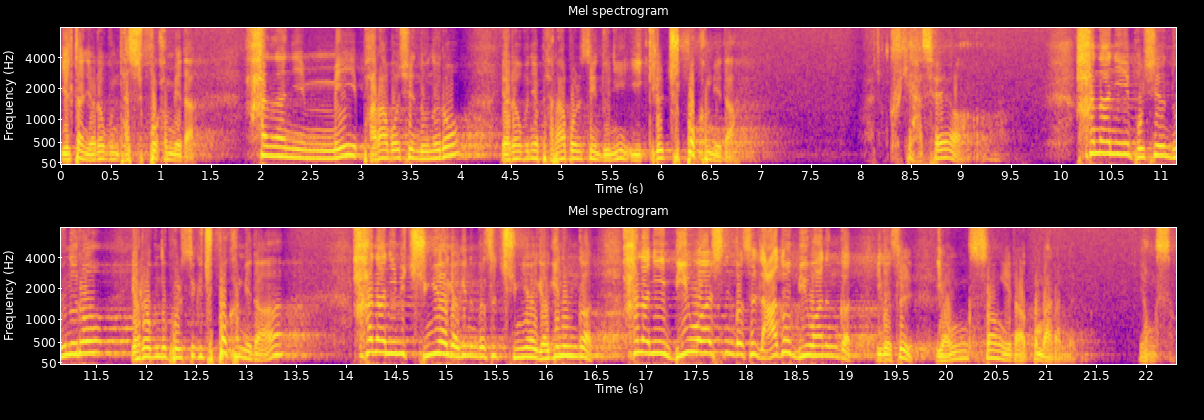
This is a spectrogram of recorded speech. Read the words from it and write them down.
일단 여러분 다시 축복합니다. 하나님이 바라보신 눈으로 여러분이 바라볼 수 있는 눈이 있기를 축복합니다. 아, 좀 크게 하세요. 하나님이 보시는 눈으로 여러분도 볼 수 있게 축복합니다. 하나님이 중요하게 여기는 것을 중요하게 여기는 것, 하나님이 미워하시는 것을 나도 미워하는 것, 이것을 영성이라고 말합니다. 영성.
